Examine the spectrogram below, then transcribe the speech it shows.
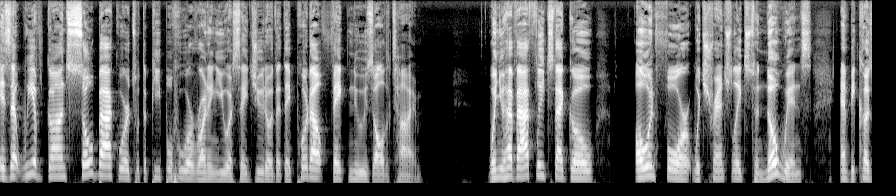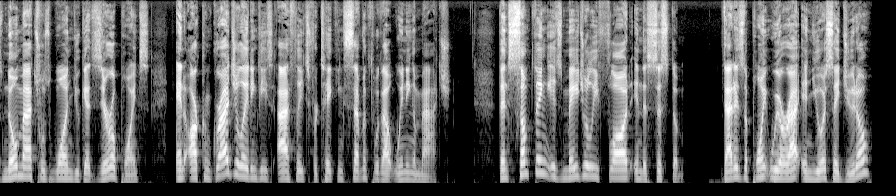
is that we have gone so backwards with the people who are running USA Judo that they put out fake news all the time. When you have athletes that go 0 4, which translates to no wins, and because no match was won, you get zero points, and are congratulating these athletes for taking seventh without winning a match, then something is majorly flawed in the system. That is the point we are at in USA Judo.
